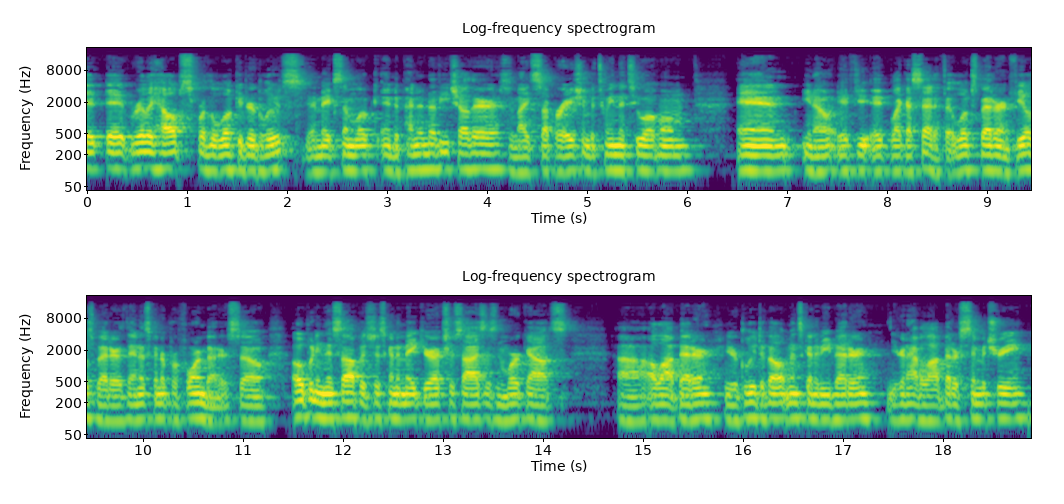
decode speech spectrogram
it, it really helps for the look of your glutes. It makes them look independent of each other. There's a nice separation between the two of them. And you know, if you, it, like I said, if it looks better and feels better, then it's going to perform better. So opening this up is just going to make your exercises and workouts uh, a lot better. Your glute development is going to be better. You're going to have a lot better symmetry.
